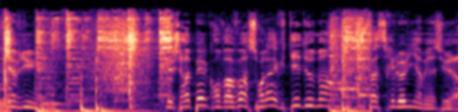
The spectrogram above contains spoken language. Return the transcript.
Bienvenue. Je rappelle qu'on va voir son live dès demain. Je passerai le lien, bien sûr.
